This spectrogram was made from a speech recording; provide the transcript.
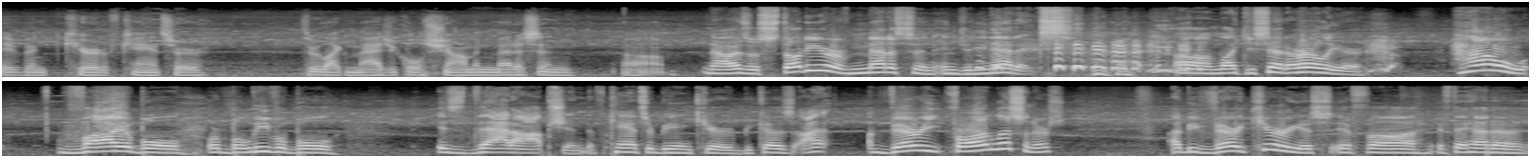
they've been cured of cancer through like magical shaman medicine. Um, Now, as a studier of medicine and genetics, um, like you said earlier, how viable or believable is that option of cancer being cured? Because I, I'm very for our listeners, I'd be very curious if uh, if they had a,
